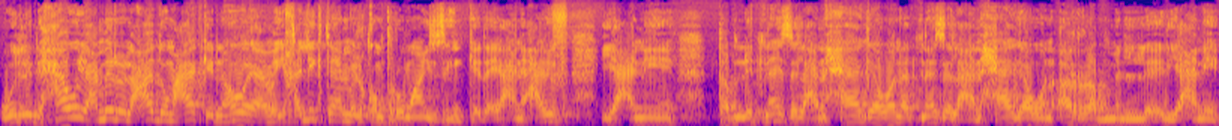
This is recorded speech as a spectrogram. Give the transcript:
واللي بيحاول يعمله العدو معاك إن هو يخليك تعمل كومبرومايزنج كده. يعني عارف يعني طب نتنازل عن حاجة وأنا أتنازل عن حاجة ونقرب من يعني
